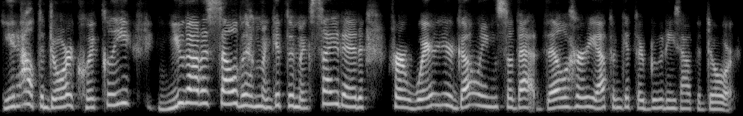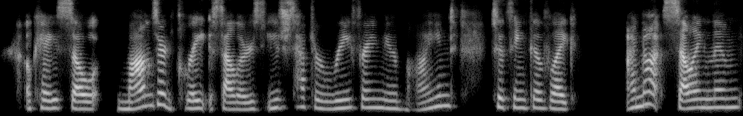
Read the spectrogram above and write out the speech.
get out the door quickly, you got to sell them and get them excited for where you're going so that they'll hurry up and get their booties out the door. Okay, so moms are great sellers. You just have to reframe your mind to think of like, I'm not selling them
